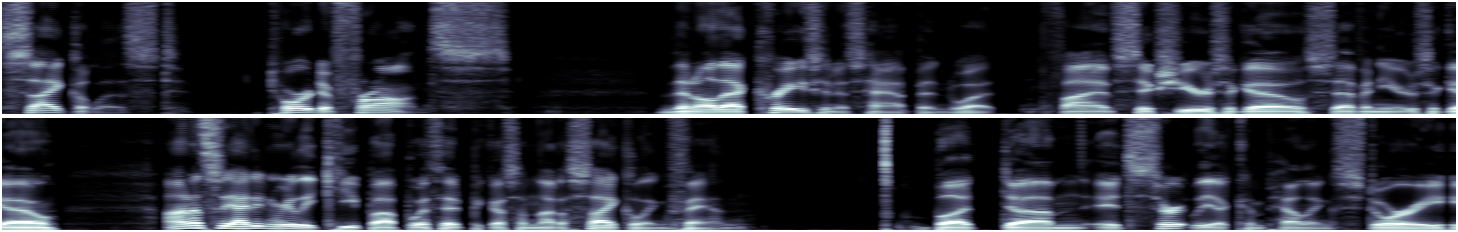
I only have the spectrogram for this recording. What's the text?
cyclist, Tour de France. Then all that craziness happened, what, five, six years ago, seven years ago? Honestly, I didn't really keep up with it because I'm not a cycling fan. But um, it's certainly a compelling story.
